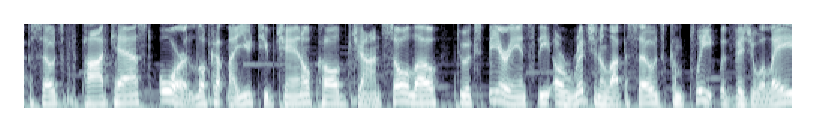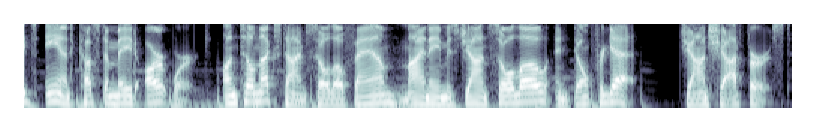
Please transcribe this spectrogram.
episodes of the podcast or look up my YouTube channel called Jon Solo to experience the original episodes complete with visual aids and custom made artwork. Until next time, Solo fam, my name is Jon Solo, and don't forget, Jon shot first.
